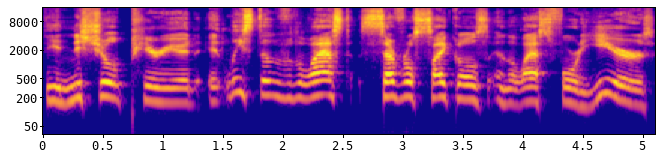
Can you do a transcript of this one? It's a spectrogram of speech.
the initial period, at least over the last several cycles in the last 40 years,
